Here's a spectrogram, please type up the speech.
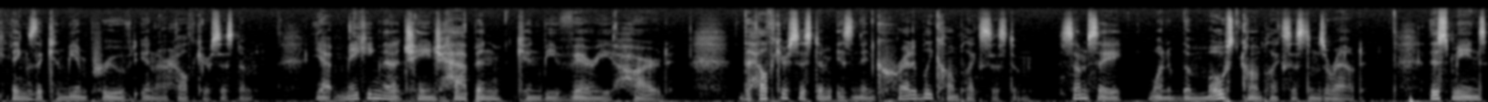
things that can be improved in our healthcare system, yet making that change happen can be very hard. The healthcare system is an incredibly complex system. Some say one of the most complex systems around. This means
